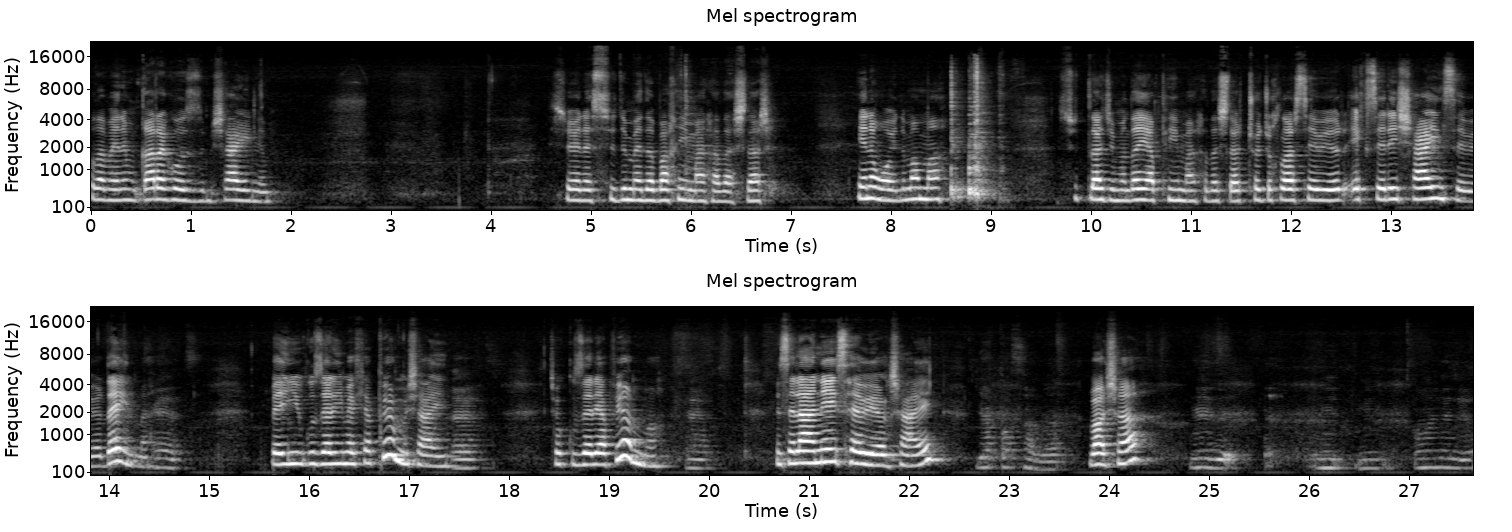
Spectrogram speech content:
Bu da benim kara gözlüm Şahin'im. Şöyle sütüme de bakayım arkadaşlar. Yeni koydum ama sütlacımı da yapayım arkadaşlar. Çocuklar seviyor. Ekseri Şahin seviyor değil mi? Evet. Ben güzel yemek yapıyor mu Şahin? Evet. Çok güzel yapıyor mu? Evet. Mesela neyi seviyorsun Şahin? Yapmasam da. Başka? Neydi? Hmm, hmm, O ne diyor?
